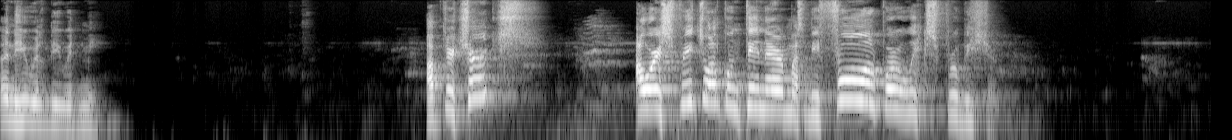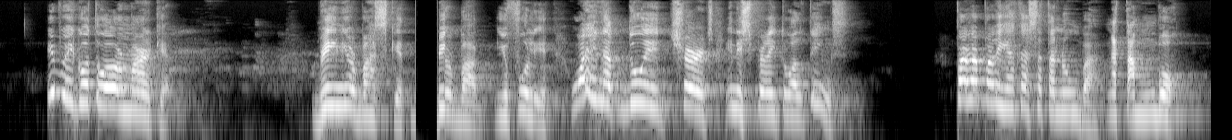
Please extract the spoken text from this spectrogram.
and he will be with me. After church, our spiritual container must be full for week's provision. If we go to our market, bring your basket, bring your bag, you full it. Why not do it, church, in spiritual things? Para parihata sa tanong ba, nga tambok,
